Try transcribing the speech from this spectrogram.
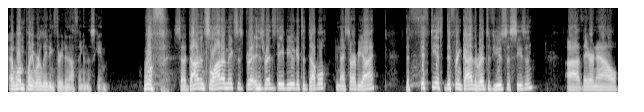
at one point we're leading three to nothing in this game. Woof. So Donovan Solano makes his his Reds debut, gets a double, a nice RBI. The 50th different guy the Reds have used this season. Uh, they are now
